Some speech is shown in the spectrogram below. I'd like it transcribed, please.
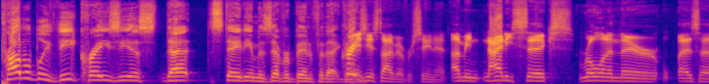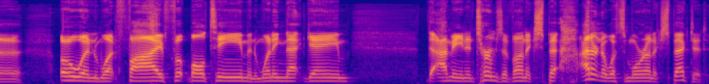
probably the craziest that stadium has ever been for that game. Craziest I've ever seen it. I mean, 96 rolling in there as a 0 and what 5 football team and winning that game. I mean, in terms of unexpected, I don't know what's more unexpected.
